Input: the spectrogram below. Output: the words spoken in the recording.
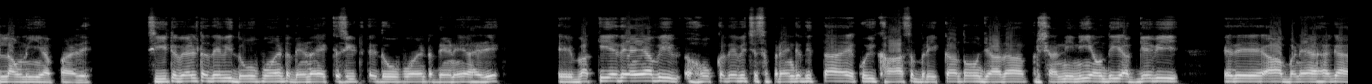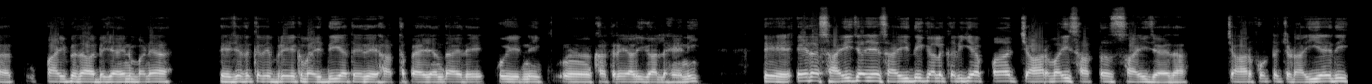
ਲਾਉਣੀ ਆ ਆਪਾਂ ਇਹਦੇ। ਸੀਟ ਬੈਲਟ ਦੇ ਵੀ 2 ਪੁਆਇੰਟ ਦੇਣਾ, ਇੱਕ ਸੀਟ ਤੇ 2 ਪੁਆਇੰਟ ਦੇਣੇ ਆ ਹਜੇ। ਤੇ ਬਾਕੀ ਇਹਦੇ ਐ ਆ ਵੀ ਹੁੱਕ ਦੇ ਵਿੱਚ ਸਪਰਿੰਗ ਦਿੱਤਾ ਹੈ, ਕੋਈ ਖਾਸ ਬ੍ਰੇਕਾਂ ਤੋਂ ਜ਼ਿਆਦਾ ਪਰੇਸ਼ਾਨੀ ਨਹੀਂ ਆਉਂਦੀ। ਅੱਗੇ ਵੀ ਇਹਦੇ ਆ ਬਣਿਆ ਹੈਗਾ, ਪਾਈਪ ਦਾ ਡਿਜ਼ਾਈਨ ਬਣਿਆ, ਤੇ ਜਦ ਕਦੇ ਬ੍ਰੇਕ ਵੱਜਦੀ ਹੈ ਤੇ ਇਹਦੇ ਹੱਥ ਪੈ ਜਾਂਦਾ, ਇਹਦੇ ਕੋਈ ਇੰਨੀ ਖਤਰੇ ਵਾਲੀ ਗੱਲ ਹੈ ਨਹੀਂ। ਤੇ ਇਹਦਾ ਸਾਈਜ਼ ਹੈ ਜੇ ਸਾਈਜ਼ ਦੀ ਗੱਲ ਕਰੀਏ ਆਪਾਂ 4x7 ਸਾਈਜ਼ ਹੈ ਇਹਦਾ। 4 ਫੁੱਟ ਚੜਾਈ ਹੈ ਇਹਦੀ,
